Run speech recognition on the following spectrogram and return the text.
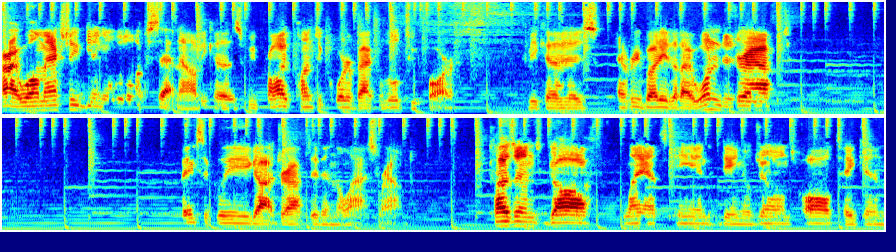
All right, well, I'm actually getting a little upset now because we probably punted quarterback a little too far because everybody that I wanted to draft basically got drafted in the last round. Cousins, Goff, Lance, and Daniel Jones all taken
